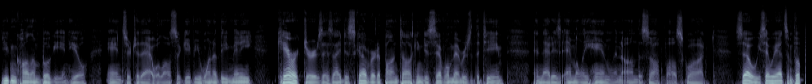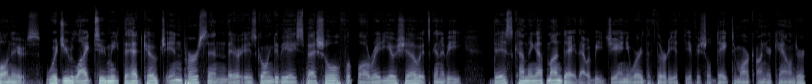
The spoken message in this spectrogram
you can call him Boogie and he'll answer to that. We'll also give you one of the many characters, as I discovered upon talking to several members of the team, and that is Emily Hanlon on the softball squad. So, we said we had some football news. Would you like to meet the head coach in person? There is going to be a special football radio show. It's going to be this coming up Monday. That would be January the 30th, the official date to mark on your calendar,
